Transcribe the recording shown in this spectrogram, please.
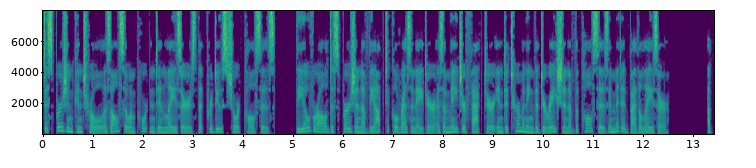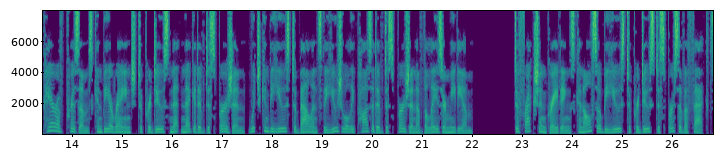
Dispersion control is also important in lasers that produce short pulses. The overall dispersion of the optical resonator is a major factor in determining the duration of the pulses emitted by the laser. A pair of prisms can be arranged to produce net negative dispersion, which can be used to balance the usually positive dispersion of the laser medium. Diffraction gratings can also be used to produce dispersive effects,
